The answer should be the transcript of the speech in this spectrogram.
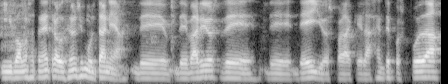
y vamos a tener traducción simultánea de, varios de, ellos para que la gente pues, pueda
